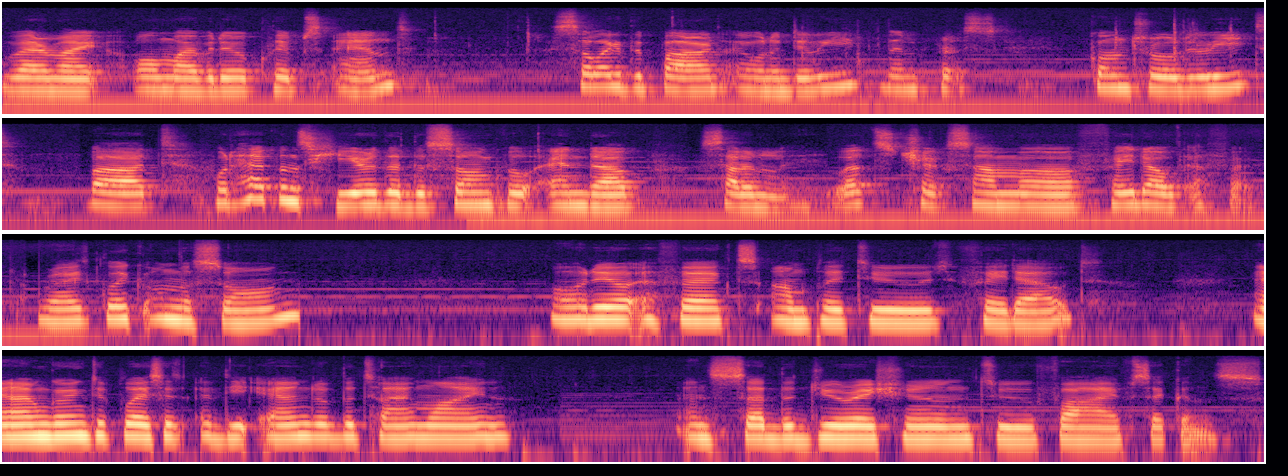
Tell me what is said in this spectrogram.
where my all my video clips end. Select the part I want to delete, then press Ctrl delete but what happens here that the song will end up suddenly. Let's check some uh, fade out effect. Right click on the song, audio effects, amplitude, fade out. And I'm going to place it at the end of the timeline and set the duration to 5 seconds.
